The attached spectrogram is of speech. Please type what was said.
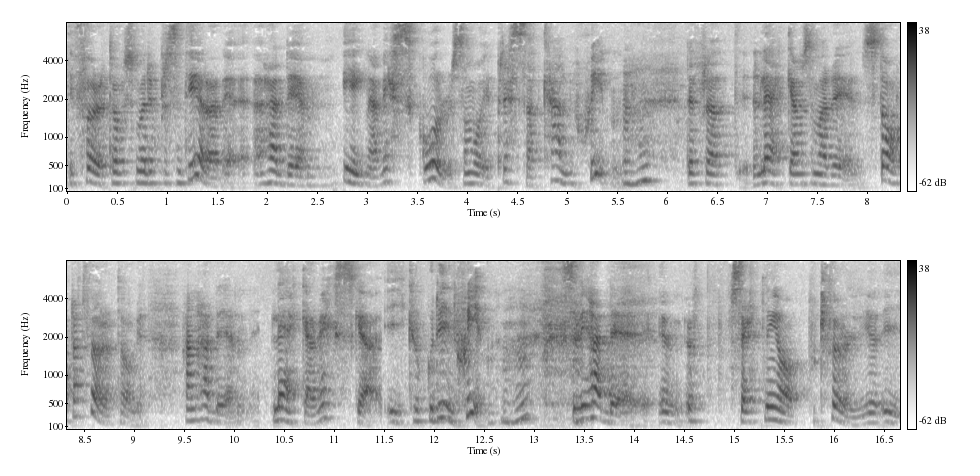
Det företag som jag representerade hade egna väskor som var i pressat kalvskinn. Mm. Därför att läkaren som hade startat företaget han hade en läkarväska i krokodilskinn. Mm. Så vi hade en uppsättning av portföljer i,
